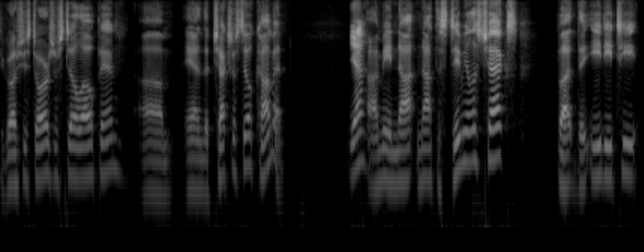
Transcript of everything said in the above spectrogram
the grocery stores are still open, um, and the checks are still coming. Yeah. I mean, not not the stimulus checks, but the EDT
